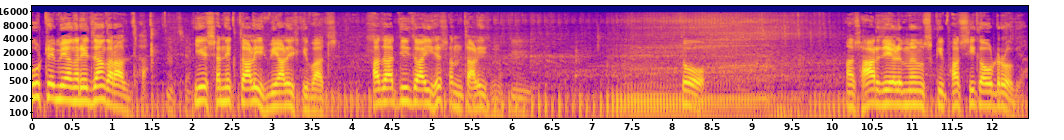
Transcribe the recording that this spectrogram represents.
उस टाइम में अंग्रेजा का राज था। अच्छा। ये सन इकतालीस बयालीस की बात से। आज़ादी तो आई है सैतालीस में। हम्म, तो असार जेल में उसकी फांसी का ऑर्डर हो गया।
